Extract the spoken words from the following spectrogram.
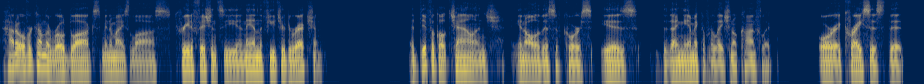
how to overcome the roadblocks, minimize loss, create efficiency, and plan the future direction. A difficult challenge in all of this, of course, is the dynamic of relational conflict or a crisis that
